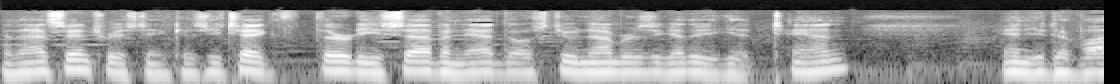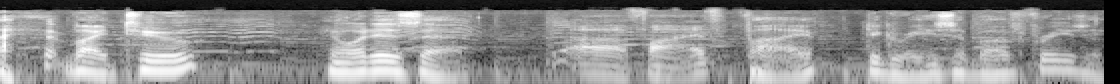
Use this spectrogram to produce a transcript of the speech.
And that's interesting because you take 37, add those two numbers together, you get 10 and you divide it by two, and what is that? Uh, five. Five degrees above freezing.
